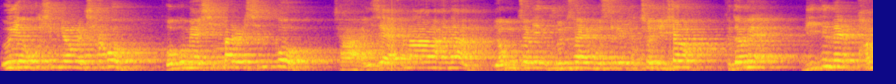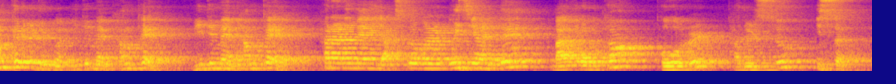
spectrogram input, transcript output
의의 호심령을 차고 복음의 신발을 신고 자 이제 하나하나 영적인 군사의 모습이 갖춰지죠. 그 다음에 믿음의 방패를 든 거예요. 믿음의 방패, 믿음의 방패. 하나님의 약속을 의지할 때 마귀로부터 보호를 받을 수 있어요.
